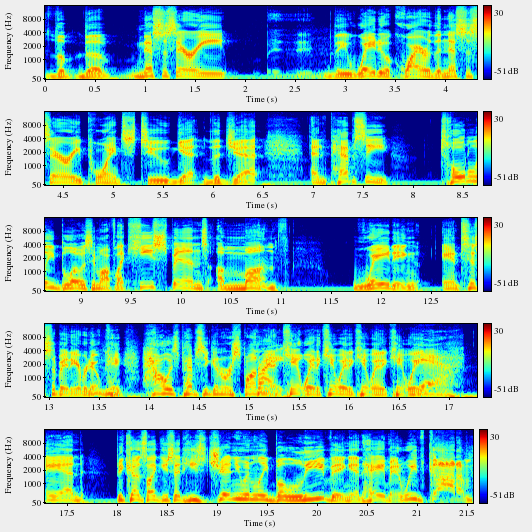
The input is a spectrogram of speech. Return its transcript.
the the necessary the way to acquire the necessary points to get the jet and Pepsi totally blows him off like he spends a month waiting anticipating every day okay how is Pepsi going to respond to me I Mm-hmm. Can't wait I can't wait I can't wait I can't wait Yeah. and because like you said he's genuinely believing in hey man we've got him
